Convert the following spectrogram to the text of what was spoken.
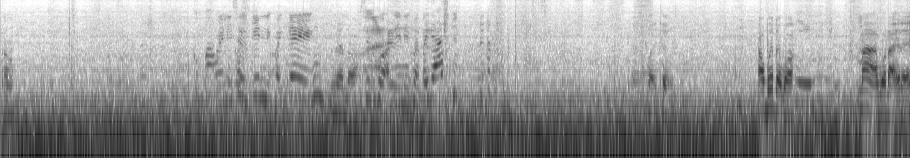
เอาไว้นี่ซื้อกินนี่ข่อยเก่งเงินเหรอซื้อหัวนี่นี่ข่อยประหยัดเออไว้ถึง เอาเบิดเลยบ่มาบ่ได้เลย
